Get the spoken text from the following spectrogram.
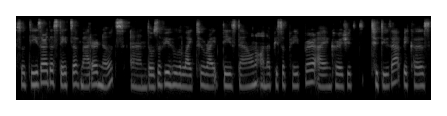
So these are the states of matter notes, and those of you who would like to write these down on a piece of paper, I encourage you to do that because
